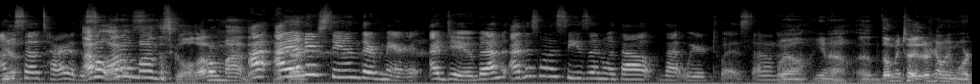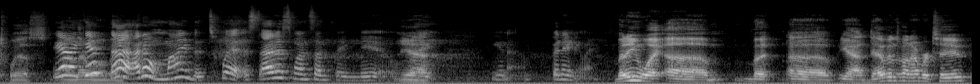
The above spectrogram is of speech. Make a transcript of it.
I'm Yeah. so tired of this. I don't. I don't mind the skulls. I don't mind it. I, I understand their merit. I do, but I'm, I just want a season without that weird twist. I don't know. Well, you know, uh, let me tell you, there's gonna be more twists. yeah, I get that. I don't mind the twist. I just want something new. Yeah. Like, you know. But anyway. But anyway, um, but uh, yeah, Devin's my number two,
